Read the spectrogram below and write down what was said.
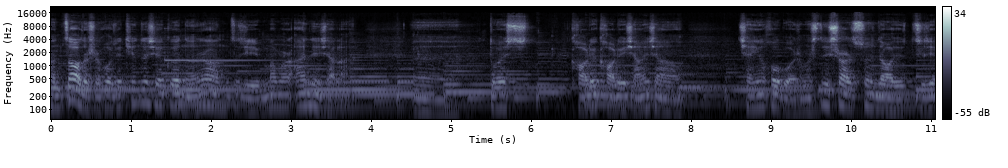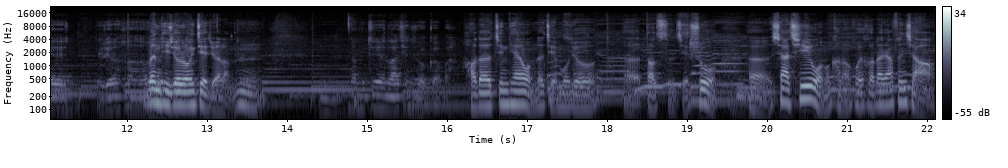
很燥的时候，就听这些歌，能让自己慢慢安静下来。嗯、多考虑考虑，想一想前因后果，什么这事儿顺着就直接，我觉得很问题就容易解决了。嗯，嗯，那么今天来听这首歌吧。好的，今天我们的节目就呃到此结束。呃，下期我们可能会和大家分享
